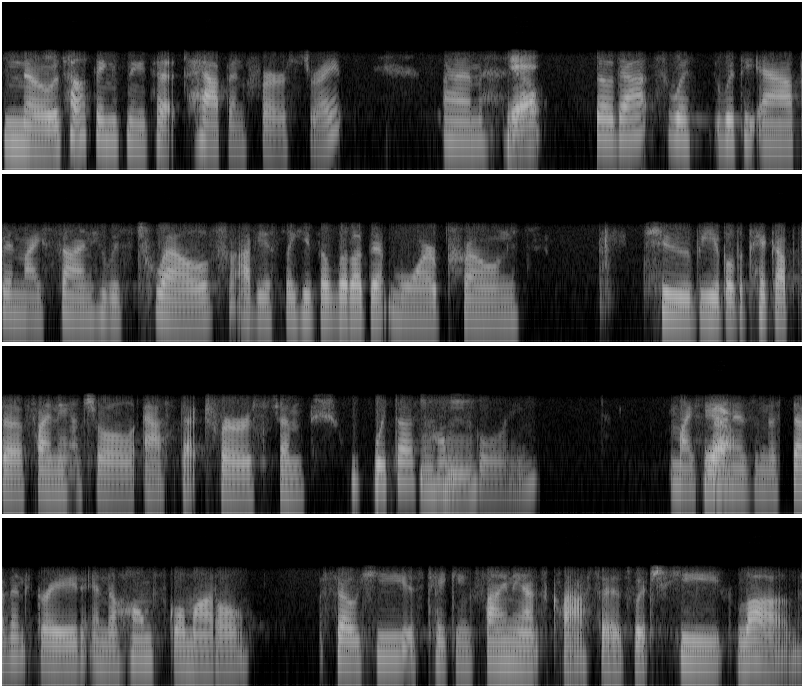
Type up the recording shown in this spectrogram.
knows how things need to, to happen first, right? Um, yep. So that's with with the app and my son who is 12. Obviously, he's a little bit more prone to be able to pick up the financial aspect first. And with us mm-hmm. homeschooling, my son yeah. is in the seventh grade in the homeschool model, so he is taking finance classes, which he loves.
